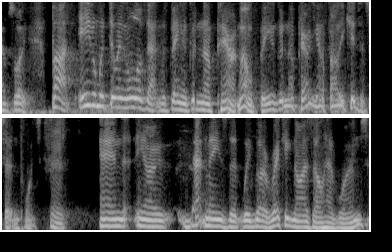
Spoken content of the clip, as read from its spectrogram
Absolutely. But even with doing all of that and with being a good enough parent, well, being a good enough parent, you're going to fail your kids at certain points. Hmm. And, you know, that means that we've got to recognize they'll have wounds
